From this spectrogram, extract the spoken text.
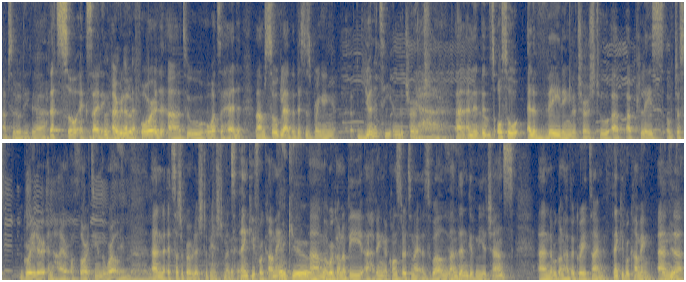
Absolutely. Yeah. That's so exciting. I really look forward uh, to what's ahead. And I'm so glad that this is bringing uh, unity in the church. Yeah. And, and it, it's also elevating the church to a, a place of just greater and higher authority in the world. Amen. And it's such a privilege to be instrument. Thank you for coming. Thank you. Um, we're going to be uh, having a concert tonight as well in London. Give me a chance. And we're going to have a great time. Thank you for coming. And you. uh,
